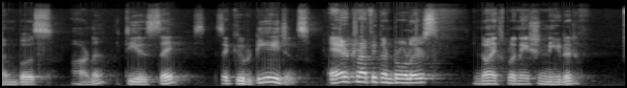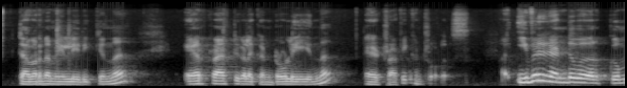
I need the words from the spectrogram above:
മെമ്പേഴ്സ് ആണ് T S A security agents. Air traffic controllers no explanation needed. ടവറിന്റെ മേളിലിരിക്കുന്ന എയർക്രാഫ്റ്റുകളെ കൺട്രോൾ ചെയ്യുന്ന എയർ ട്രാഫിക് കൺട്രോളേഴ്സ്. ഇവർ രണ്ടുപേർക്കും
